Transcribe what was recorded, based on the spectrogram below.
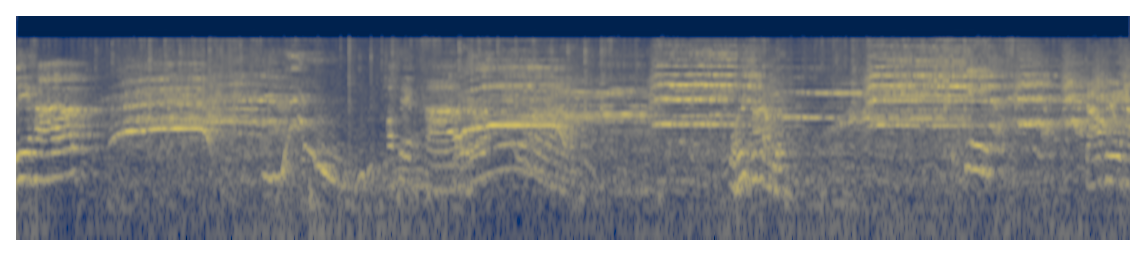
ลีครับ ขอเทมครับโอ้ยพี่ดำเลยจีกาฟิลครับ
